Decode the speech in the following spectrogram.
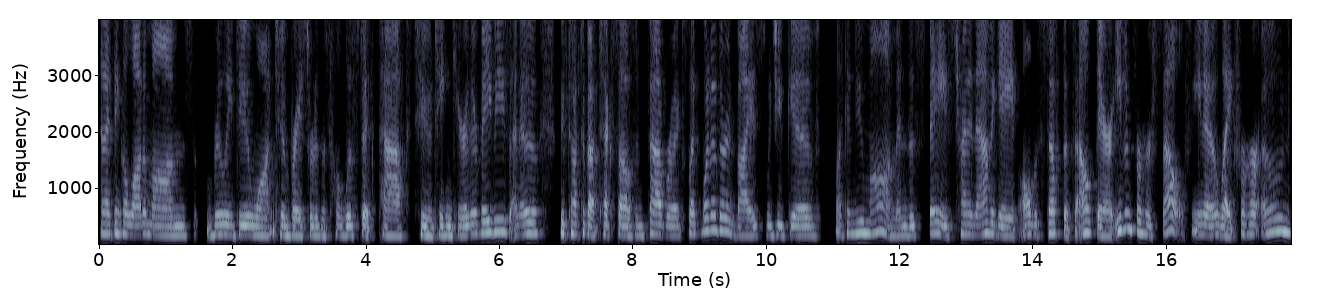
And I think a lot of moms really do want to embrace sort of this holistic path to taking care of their babies. I know we've talked about textiles and fabrics. Like, what other advice would you give like a new mom in this space trying to navigate all the stuff that's out there even for herself you know like for her own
